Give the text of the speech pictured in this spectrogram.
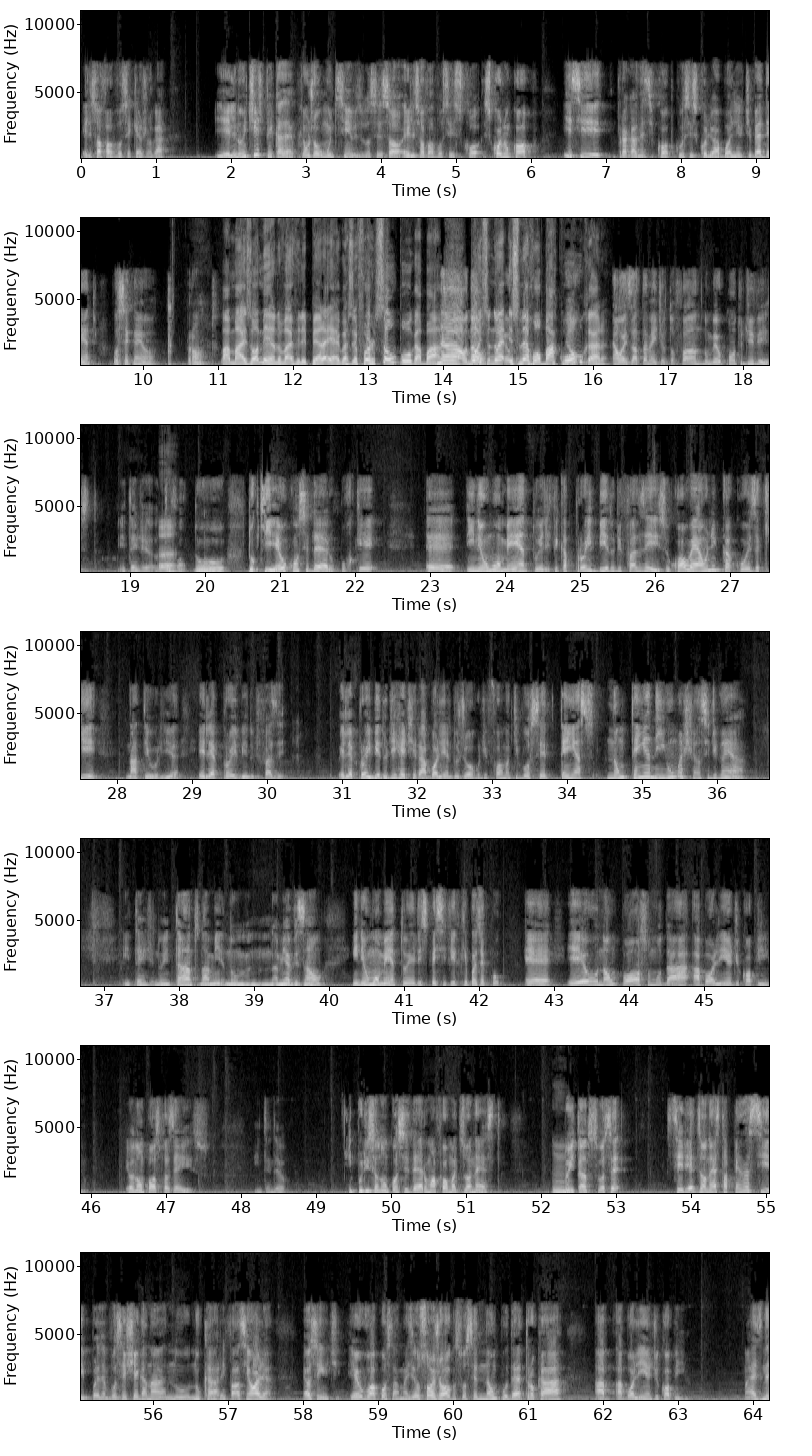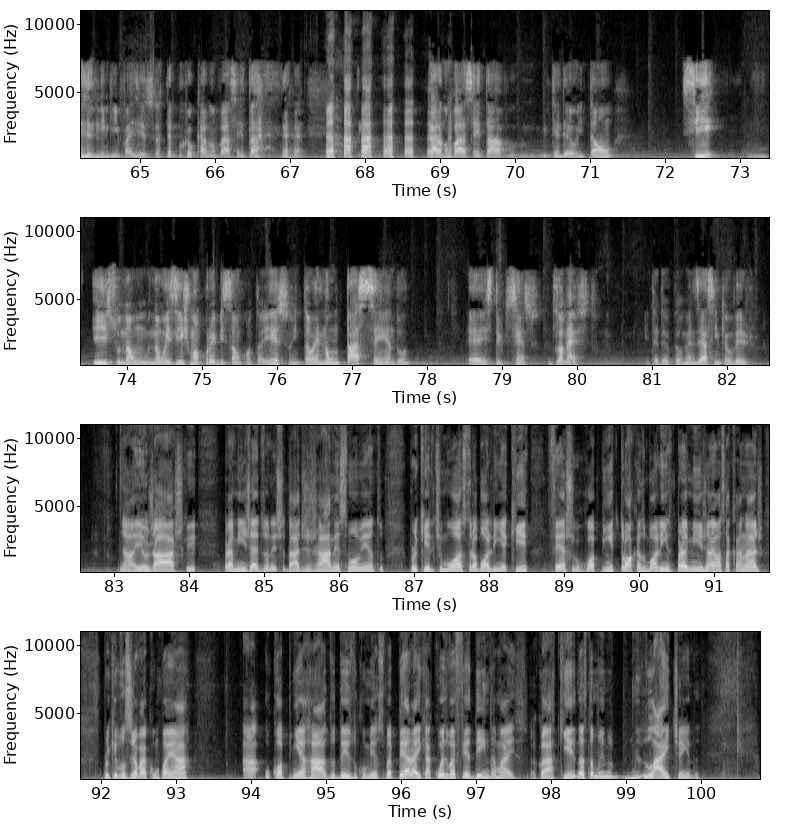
Ele só fala, você quer jogar? E ele não te explica, né, porque é um jogo muito simples. Você só, ele só fala, você esco escolhe um copo e se por acaso nesse copo que você escolheu a bolinha estiver dentro, você ganhou. Pronto. Ah, mais ou menos, vai, Felipe. Pera aí, agora você forçou um pouco a barra. Não, Pô, não, isso não é, eu- isso não é roubar como, Não. cara? Não, exatamente. Eu tô falando do meu ponto de vista. Entendeu? Eu tô Ah. falando do, do que eu considero. Porque é, em nenhum momento ele fica proibido de fazer isso. Qual é a única coisa que, na teoria, ele é proibido de fazer? Ele é proibido de retirar a bolinha do jogo de forma que você tenha, não tenha nenhuma chance de ganhar. Entende? No entanto, na minha, no- na minha visão, em nenhum momento ele especifica que, por exemplo, é, eu não posso mudar a bolinha de copinho. Eu não posso fazer isso. Entendeu? E por isso eu não considero uma forma desonesta. Hum. No entanto, se você. Seria desonesto apenas se, por exemplo, você chega na- no, no cara e fala assim: olha, é o seguinte, eu vou apostar, mas eu só jogo se você não puder trocar a, a bolinha de copinho. Mas ninguém faz isso, até porque o cara não vai aceitar. o cara não vai aceitar, entendeu? Então, se isso não, não existe uma proibição quanto a isso, então ele não está sendo, é, estricto senso, desonesto. Entendeu? Pelo menos é assim que eu vejo. Não, eu já acho que pra mim já é desonestidade já nesse momento, porque ele te mostra a bolinha aqui, fecha com o copinho e troca as bolinhas. Pra mim já é uma sacanagem, porque você já vai acompanhar a- o copinho errado desde o começo. Mas pera aí que a coisa vai feder ainda mais. Aqui nós estamos indo light ainda.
